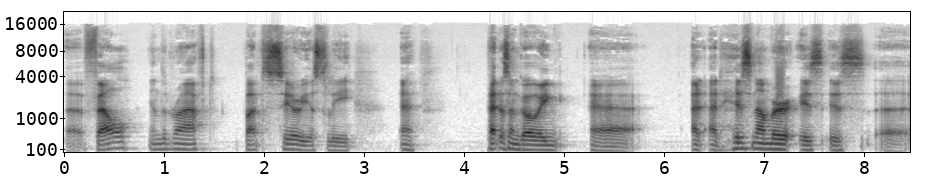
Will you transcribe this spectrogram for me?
uh, fell in the draft. But seriously, uh, Pettersson going uh, at, at his number is is uh,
